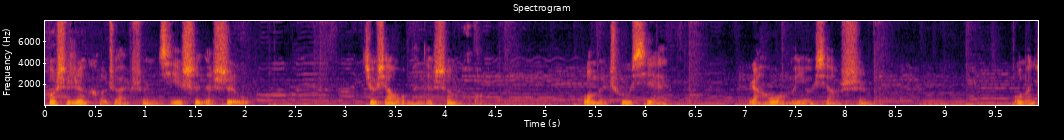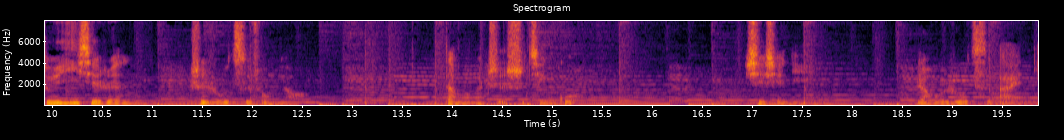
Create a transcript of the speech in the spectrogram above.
或是任何转瞬即逝的事物，就像我们的生活，我们出现，然后我们又消失。我们对于一些人是如此重要，但我们只是经过。谢谢你，让我如此爱你。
